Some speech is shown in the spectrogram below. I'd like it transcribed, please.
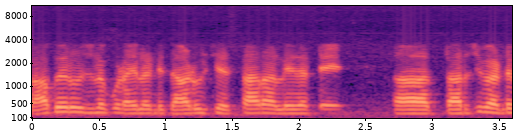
రాబోయే రోజుల్లో కూడా ఇలాంటి దాడులు చేస్తారా? లేదంటే తరచుగా అంటే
